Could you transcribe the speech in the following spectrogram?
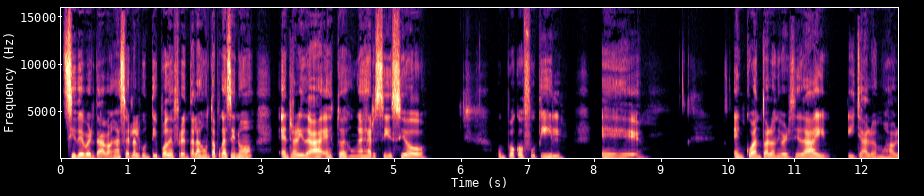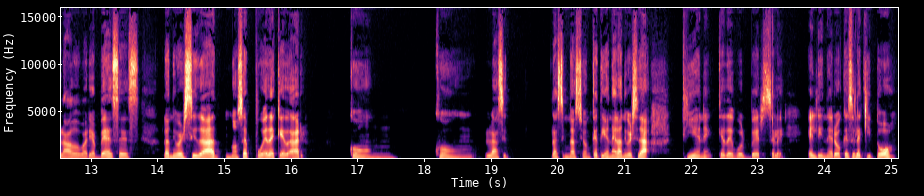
si de verdad van a hacerle algún tipo de frente a la Junta, porque si no, en realidad esto es un ejercicio un poco fútil eh, en cuanto a la universidad, y, ya lo hemos hablado varias veces, la universidad no se puede quedar con, con la, la asignación que tiene. La universidad tiene que devolvérsele el dinero que se le quitó.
